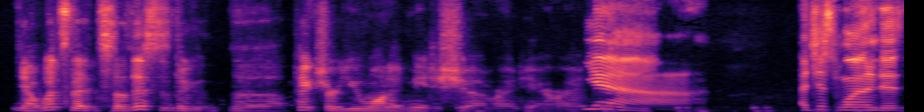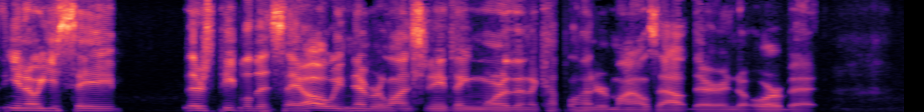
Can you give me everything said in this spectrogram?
Yeah, what's that? So this is the the picture you wanted me to show right here, right? Yeah. I just wanted to, you know, you say there's people that say, oh, we've never launched anything more than a couple hundred miles out there into orbit.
